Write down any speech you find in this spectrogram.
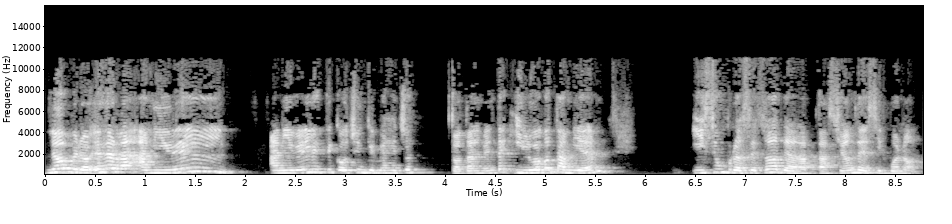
no, pero es verdad, a nivel a nivel de este coaching que me has hecho totalmente. Y luego también hice un proceso de adaptación de decir, bueno,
